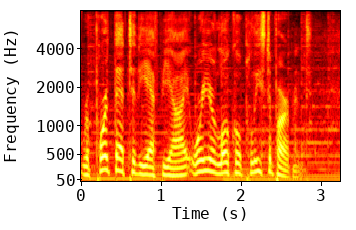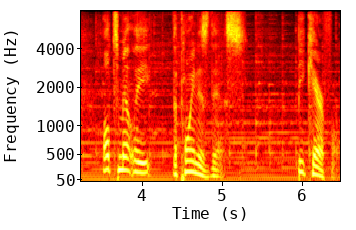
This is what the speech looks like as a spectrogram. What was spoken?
report that to the FBI or your local police department. Ultimately, the point is this be careful.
